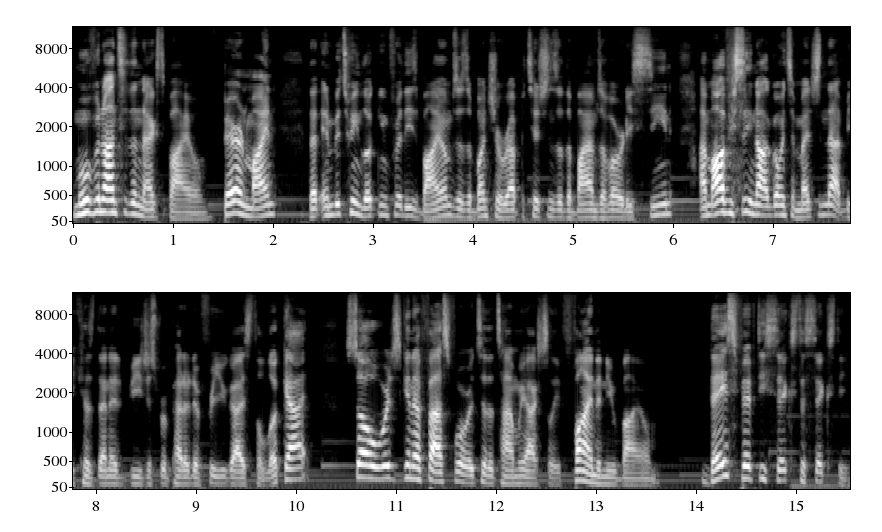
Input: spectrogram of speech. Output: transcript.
Moving on to the next biome. Bear in mind, that in between looking for these biomes, there's a bunch of repetitions of the biomes I've already seen. I'm obviously not going to mention that because then it'd be just repetitive for you guys to look at. So we're just gonna fast forward to the time we actually find a new biome. Days 56 to 60.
